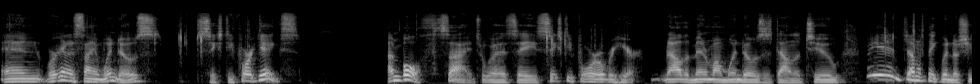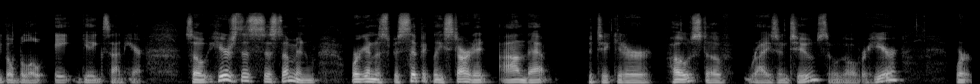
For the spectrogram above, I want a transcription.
And we're going to assign Windows 64 gigs on both sides. We're going to say 64 over here. Now the minimum Windows is down to two. I don't think Windows should go below eight gigs on here. So here's this system and we're going to specifically start it on that particular host of Ryzen 2. So we'll go over here. We're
